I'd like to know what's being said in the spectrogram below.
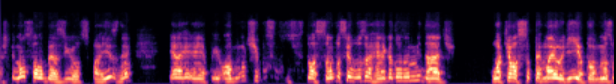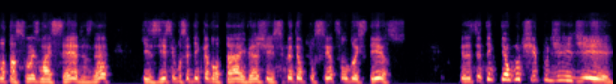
Acho que não só no Brasil, em outros países, né? É, é, algum tipo de situação você usa a regra da unanimidade ou aquela super maioria para algumas votações mais sérias, né? Que existem, você tem que adotar, ao invés de 51%, são dois terços. Você tem que ter algum tipo de, de,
